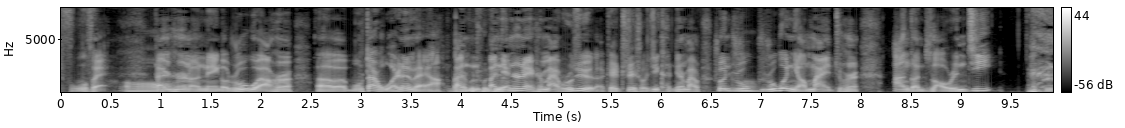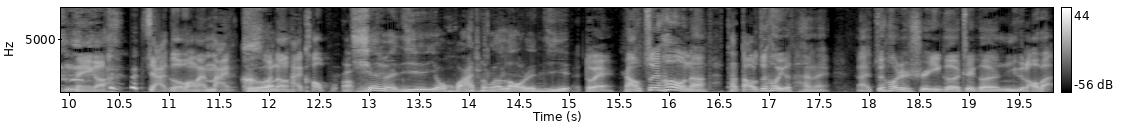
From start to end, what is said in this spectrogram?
服务费。哦。但是呢，那个如果要是呃，但是我认为啊，半半年之内是卖不出去的。这这手机肯定是卖不出。说如如果你要卖，就是按个老人机那个 价格往外卖，可能还靠谱。千元机又划成了老人机。对。然后最后呢，他到了最后一个摊位。哎，最后这是一个这个女老板，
